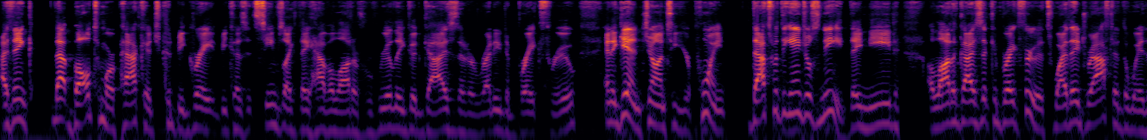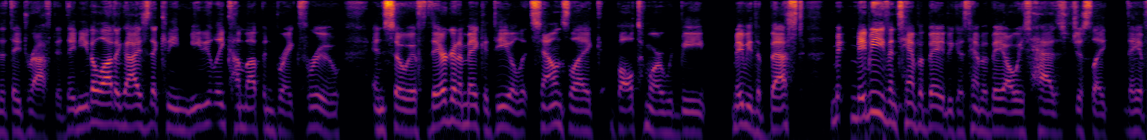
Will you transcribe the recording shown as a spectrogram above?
I think that Baltimore package could be great because it seems like they have a lot of really good guys that are ready to break through. And again, John, to your point, that's what the Angels need. They need a lot of guys that can break through. It's why they drafted the way that they drafted. They need a lot of guys that can immediately come up and break through. And so if they're going to make a deal, it sounds like Baltimore would be maybe the best, maybe even Tampa Bay because Tampa Bay always has just like they have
